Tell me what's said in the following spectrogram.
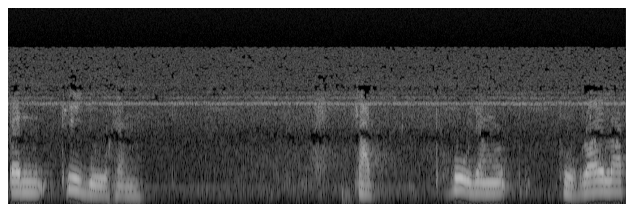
เป็นที่อยู่แห่งสัตว์ผู้ยังถูกร้อยลัด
